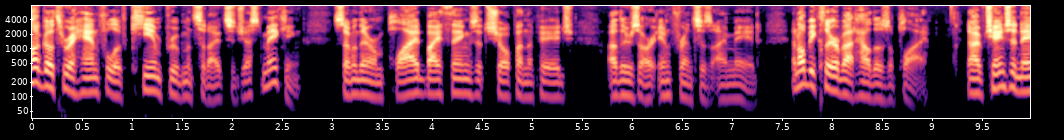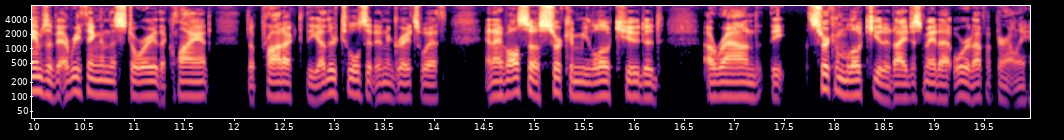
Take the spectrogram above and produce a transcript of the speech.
I'll go through a handful of key improvements that I'd suggest making. Some of them are implied by things that show up on the page, others are inferences I made. And I'll be clear about how those apply. Now, I've changed the names of everything in the story the client, the product, the other tools it integrates with, and I've also circumlocuted around the circumlocuted, I just made that word up apparently,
